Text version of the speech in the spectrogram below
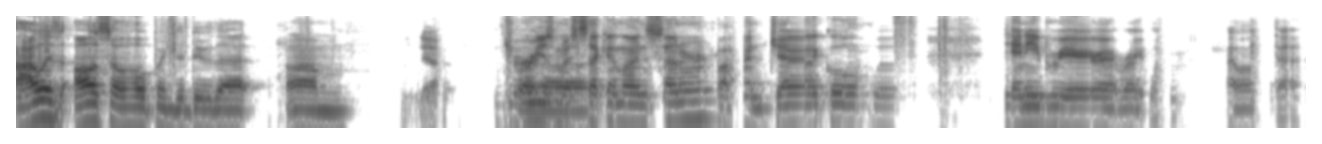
I was also hoping to do that. Um, yeah. Drury is my uh, second line center behind Jack Eichel with Danny Briere at right wing. I like that.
